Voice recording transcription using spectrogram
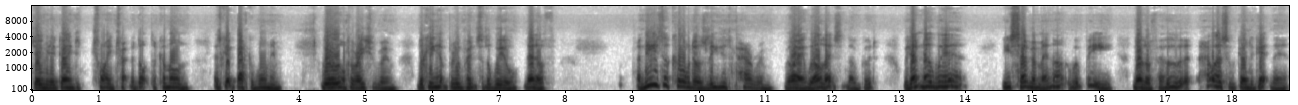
Jamie, they're going to try and trap the doctor. Come on. Let's get back and warn him. Wheel operation room. Looking at blueprints of the wheel. Lernov. And these are corridors leading to the power room. Right, well, that's no good. We don't know where these Cybermen are, will be. Of who, how else are we going to get there?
